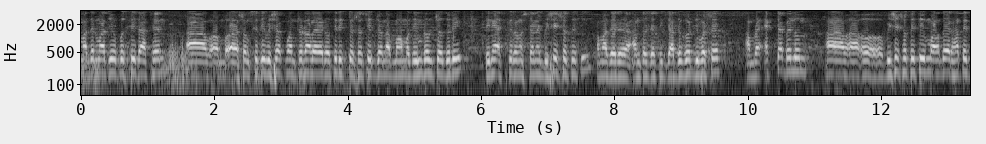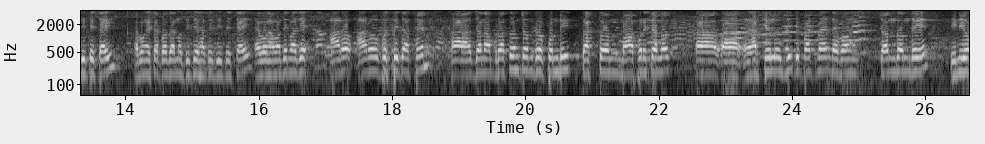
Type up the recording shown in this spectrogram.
আমাদের মাঝে উপস্থিত আছেন সংস্কৃতি বিষয়ক মন্ত্রণালয়ের অতিরিক্ত সচিব জনাব মোহাম্মদ ইমরুল চৌধুরী। তিনি আজকের অনুষ্ঠানের বিশেষ অতিথি আমাদের আন্তর্জাতিক জাদুঘর দিবসের। আমরা একটা বেলুন বিশেষ অতিথি মহোদয়ের হাতে দিতে চাই। এবং এটা প্রধান অতিথির হাতে দিতে চাই এবং আমাদের মাঝে আরও আরও উপস্থিত আছেন জনাব রতন চন্দ্র পণ্ডিত, প্রাক্তন মহাপরিচালক আর্কিওলজি ডিপার্টমেন্ট এবং চন্দন দে, তিনিও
